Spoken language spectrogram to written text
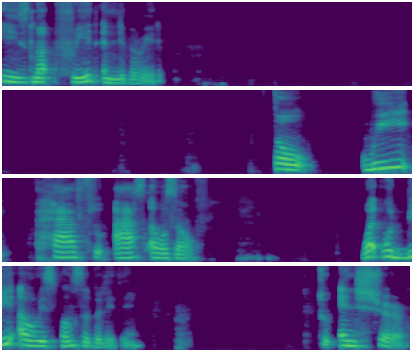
is not freed and liberated, So we have to ask ourselves, what would be our responsibility to ensure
